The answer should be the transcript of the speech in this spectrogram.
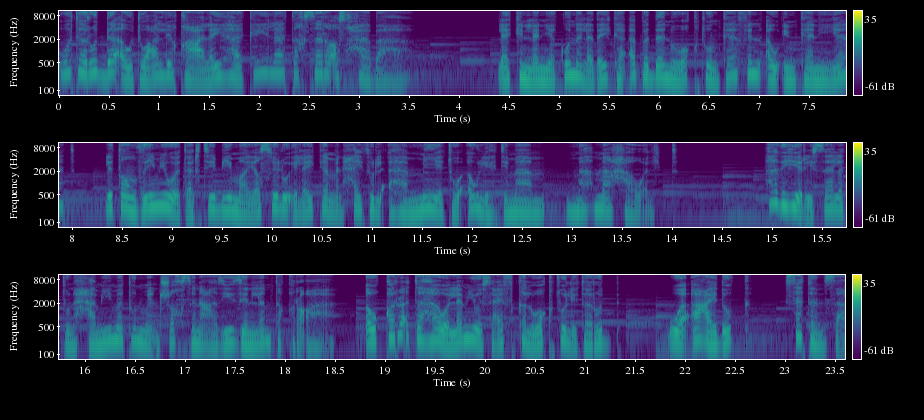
وترد أو تعلق عليها كي لا تخسر أصحابها. لكن لن يكون لديك ابدا وقت كاف أو إمكانيات لتنظيم وترتيب ما يصل إليك من حيث الأهمية أو الاهتمام مهما حاولت. هذه رسالة حميمة من شخص عزيز لم تقرأها أو قرأتها ولم يسعفك الوقت لترد وأعدك ستنسى.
